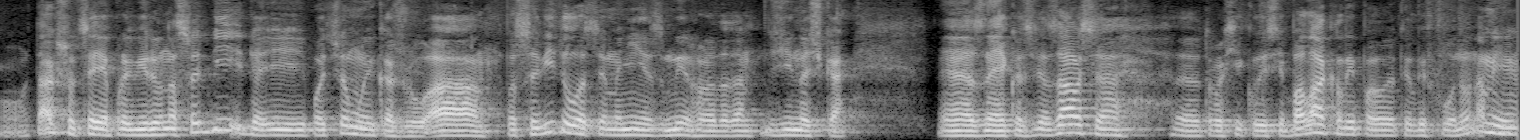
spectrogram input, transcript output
О, так що це я провірив на собі і по цьому і кажу. А посовітувалася мені з Миргорода жіночка, е, з нею зв'язався, трохи колись і балакали по телефону. Вона мені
